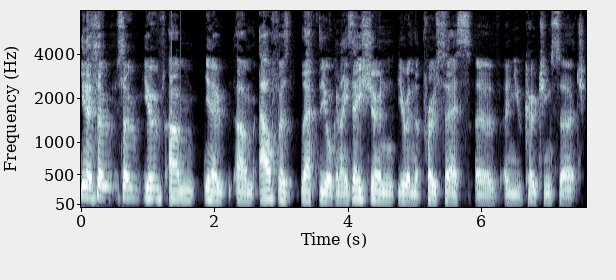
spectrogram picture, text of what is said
you know, so so you've um, you know, um, Alpha's left the organization. You're in the process of a new coaching search.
